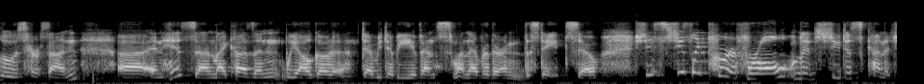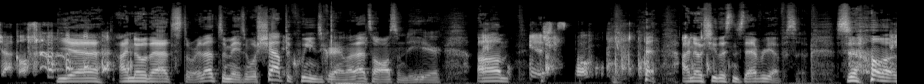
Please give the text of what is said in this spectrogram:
who's her son, uh, and his son, my cousin, we all go to WWE events whenever they're in the states. So she's she's like peripheral, but she just kind of chuckles. yeah, I know that story. That's amazing. Well, shout to Queen's grandma. That's awesome to hear. Um, Yeah, cool. I know she listens to every episode. So, uh,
